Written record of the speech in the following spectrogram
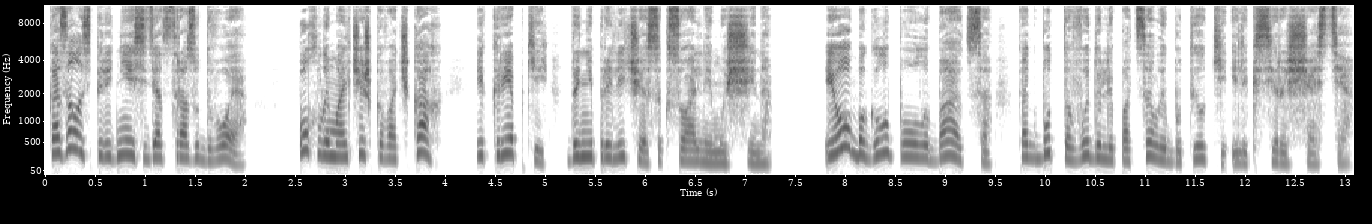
Казалось, перед ней сидят сразу двое. Пухлый мальчишка в очках и крепкий, до неприличия сексуальный мужчина. И оба глупо улыбаются, как будто выдули по целой бутылке эликсира счастья.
